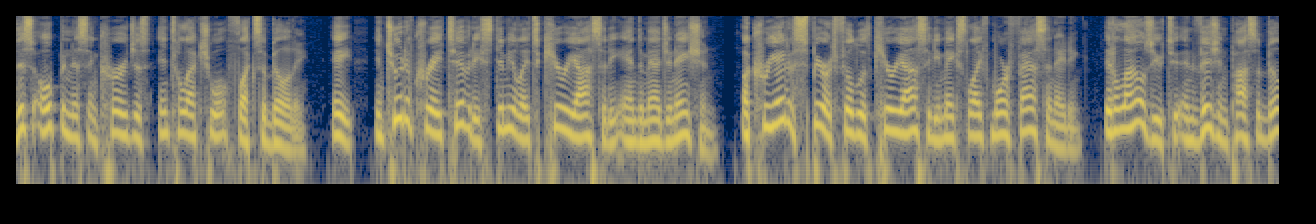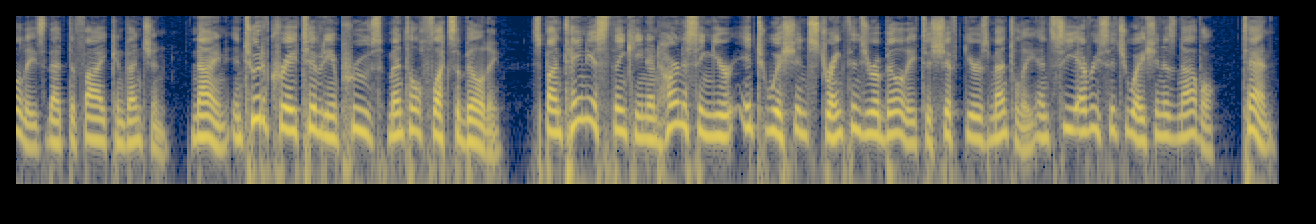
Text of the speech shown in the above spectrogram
This openness encourages intellectual flexibility. 8. Intuitive creativity stimulates curiosity and imagination. A creative spirit filled with curiosity makes life more fascinating. It allows you to envision possibilities that defy convention. 9. Intuitive creativity improves mental flexibility. Spontaneous thinking and harnessing your intuition strengthens your ability to shift gears mentally and see every situation as novel. 10.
